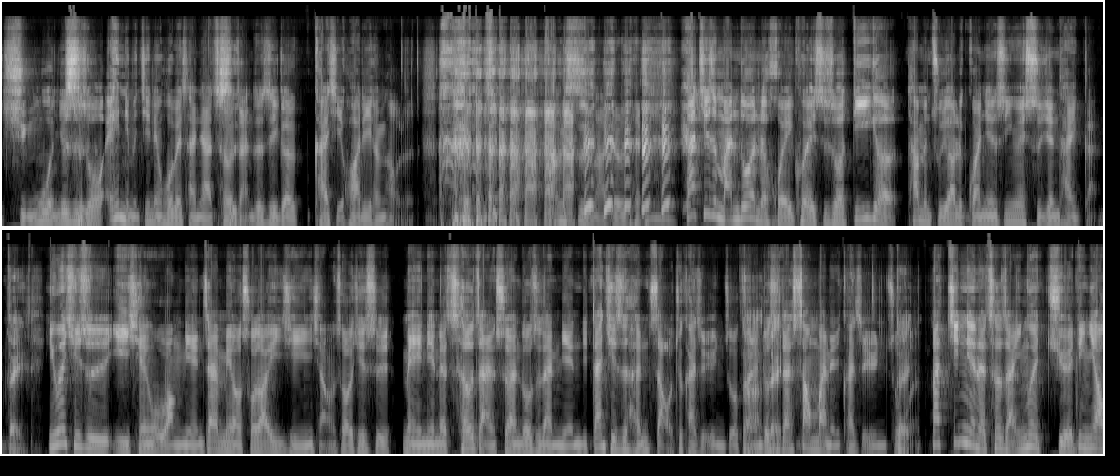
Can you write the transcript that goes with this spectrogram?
询问，就是说，哎，你们今年会不会参加车展？这是一个开启话题很好的 方式嘛，对不对？那其实蛮多人的回馈是说，第一个，他们主要的关键是因为时间太赶。对，因为其实以前往年在没有受到疫情影响的时候，其实每年的车展虽然都是在年底，但其实很早就开始运作，可能都是在上半年就开始运作了。那今年的车展，因为决定要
